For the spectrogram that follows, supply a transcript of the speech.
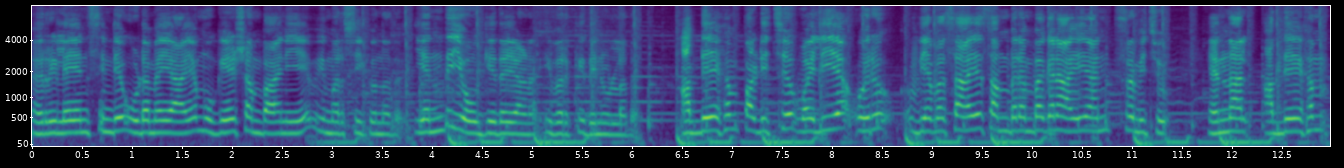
റിലയൻസിന്റെ ഉടമയായ മുകേഷ് അംബാനിയെ വിമർശിക്കുന്നത്. എന്ത് യോഗ്യതയാണ് ഇവർക്ക് ഇതിനുള്ളത് അദ്ദേഹം പഠിച്ച് വലിയ ഒരു വ്യവസായ സംരംഭകനായി ഞാൻ ശ്രമിച്ചു. എന്നാൽ അദ്ദേഹം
